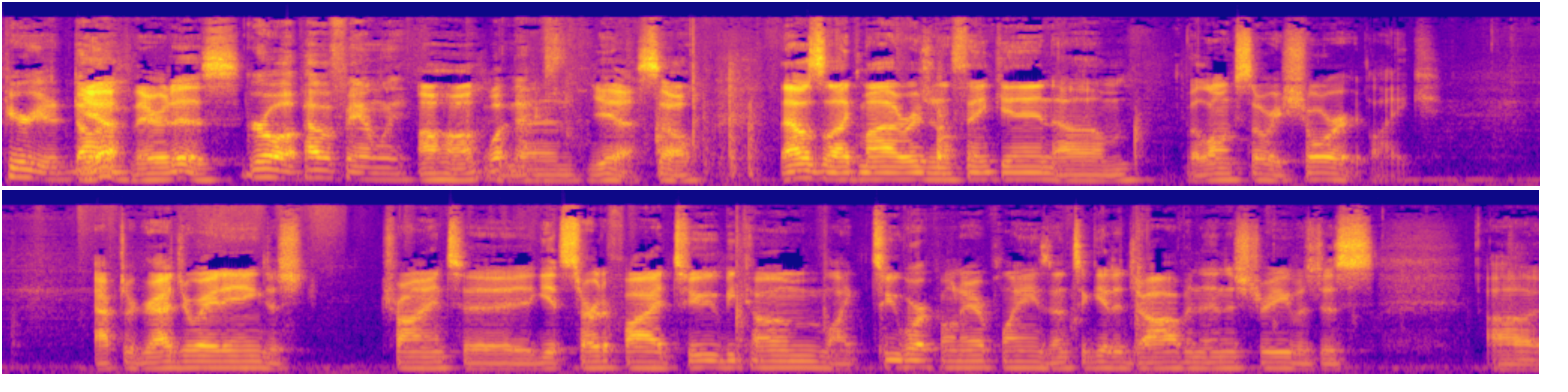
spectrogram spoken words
period, done. Yeah, there it is. Grow up, have a family. Uh huh. What next? yeah, so that was like my original thinking. Um, but long story short, like after graduating, just trying to get certified to become like to work on airplanes and to get a job in the industry was just uh,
